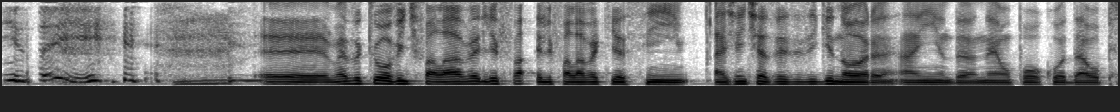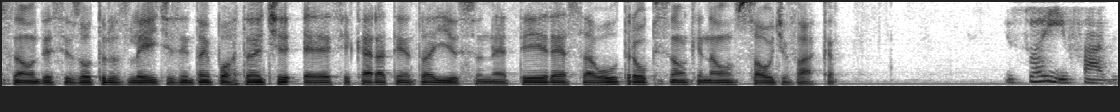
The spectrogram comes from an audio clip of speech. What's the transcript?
Isso aí. É, mas o que o ouvinte falava, ele, ele falava que assim, a gente às vezes ignora ainda, né, um pouco da opção desses outros leites, então é importante é, ficar atento a isso, né, ter essa outra opção que não só o de vaca. Isso aí, Fábio.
